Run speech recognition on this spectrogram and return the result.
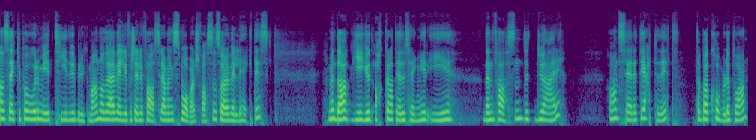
Han ser ikke på hvor mye tid vi bruker med han, og det er veldig forskjellige faser. Ja, men I småbarnsfasen så er det veldig hektisk. Men da gir Gud akkurat det du trenger i den fasen du, du er i. Og han ser etter hjertet ditt. Da bare koble på han.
